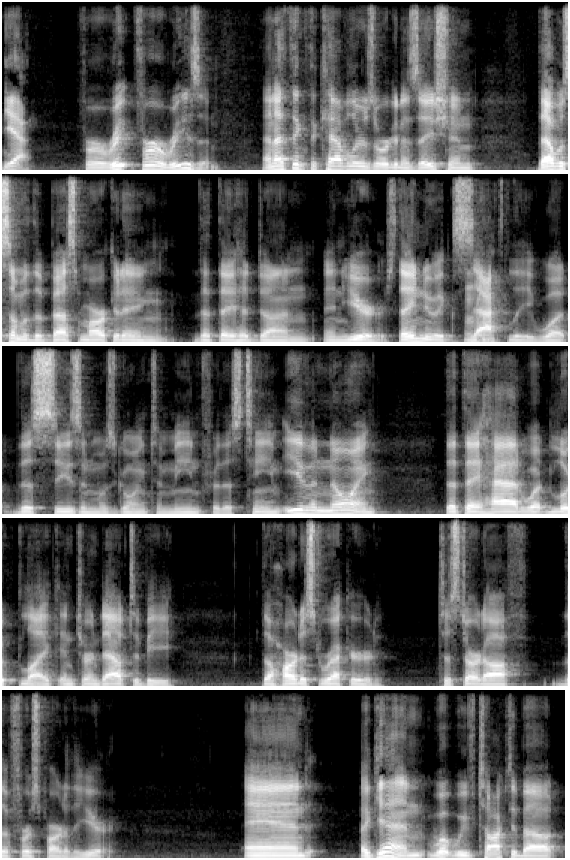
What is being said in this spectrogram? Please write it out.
Yeah. for a re- for a reason, and I think the Cavaliers organization that was some of the best marketing that they had done in years. They knew mm-hmm. exactly what this season was going to mean for this team, even knowing that they had what looked like and turned out to be the hardest record to start off the first part of the year. And again, what we've talked about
